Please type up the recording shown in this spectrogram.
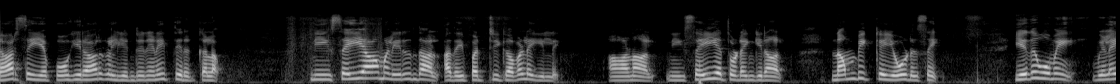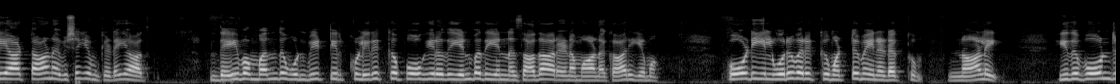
யார் செய்ய போகிறார்கள் என்று நினைத்திருக்கலாம். நீ செய்யாமல் இருந்தால் அதை பற்றி கவலை இல்லை. ஆனால் நீ செய்ய தொடங்கினால் நம்பிக்கையோடு செய். எதுவுமே விளையாட்டான விஷயம் கிடையாது. தெய்வம் வந்து உன் வீட்டிற்குள் இருக்கப் போகிறது என்பது என்ன சாதாரணமான காரியமா? கோடியில் ஒருவருக்கு மட்டுமே நடக்கும். நாளை இது போன்ற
